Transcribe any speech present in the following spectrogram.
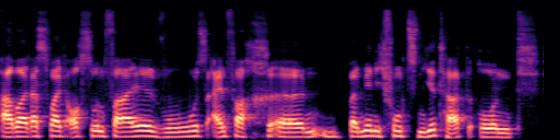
aber das war halt auch so ein Fall, wo es einfach äh, bei mir nicht funktioniert hat und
